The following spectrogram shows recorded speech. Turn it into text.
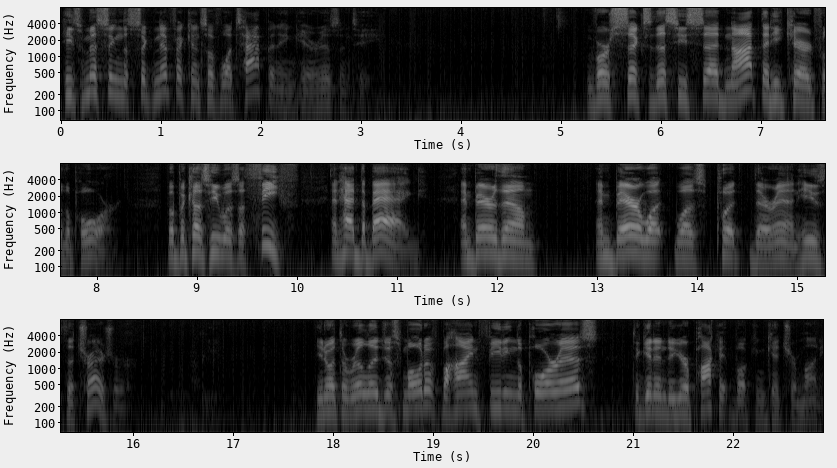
He's missing the significance of what's happening here, isn't he? Verse 6 This he said, not that he cared for the poor, but because he was a thief and had the bag and bear them and bear what was put therein. He's the treasurer. You know what the religious motive behind feeding the poor is? To get into your pocketbook and get your money.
